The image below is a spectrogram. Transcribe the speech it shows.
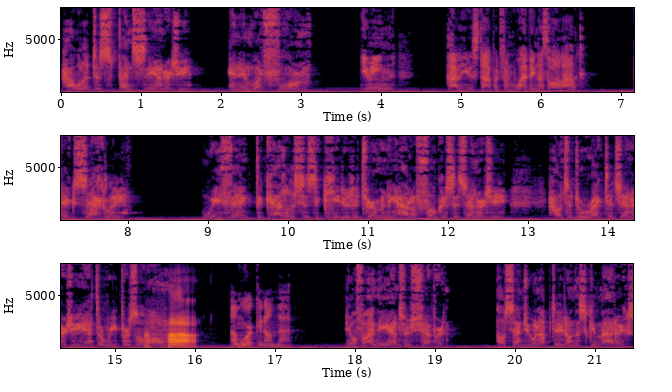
how will it dispense the energy? And in what form? You mean, how do you stop it from wiping us all out? Exactly. We think the catalyst is the key to determining how to focus its energy, how to direct its energy at the Reapers alone. Aha. I'm working on that. You'll find the answers, Shepard. I'll send you an update on the schematics.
